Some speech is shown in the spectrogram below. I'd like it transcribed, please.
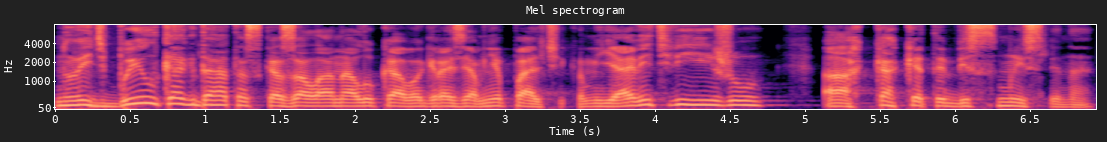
«Но ведь был когда-то», — сказала она лукаво, грозя мне пальчиком, — «я ведь вижу». Ах, как это бессмысленно!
